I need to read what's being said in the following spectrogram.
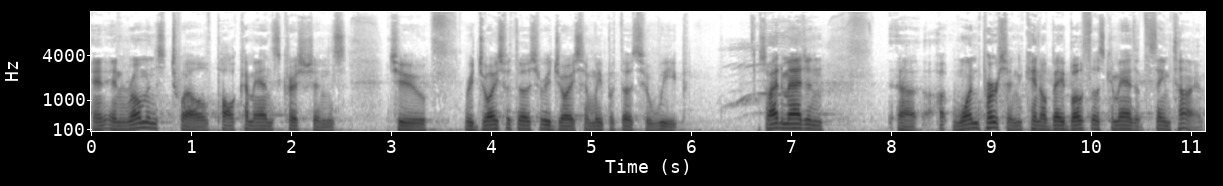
in, in, Romans 12, Paul commands Christians to rejoice with those who rejoice and weep with those who weep. So I'd imagine uh, one person can obey both those commands at the same time.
